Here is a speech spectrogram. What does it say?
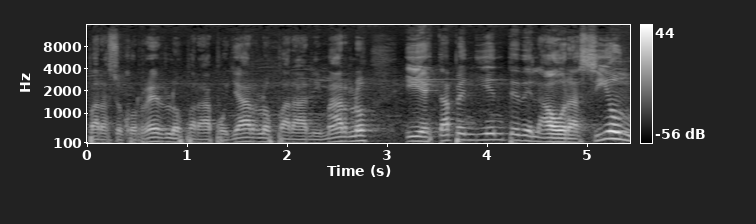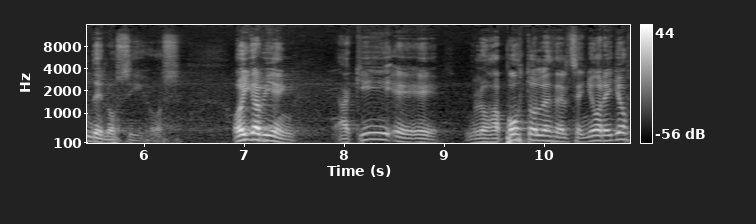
para socorrerlos, para apoyarlos, para animarlos y está pendiente de la oración de los hijos. Oiga bien, aquí eh, eh, los apóstoles del Señor, ellos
